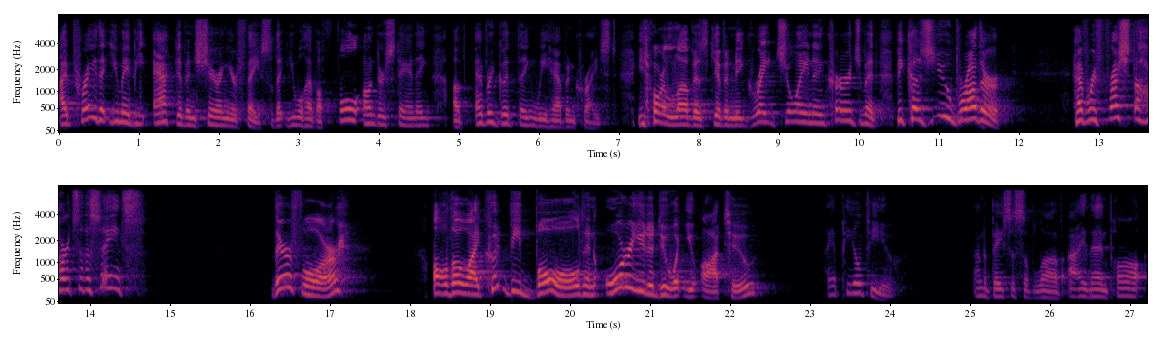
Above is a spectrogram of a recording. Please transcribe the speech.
I pray that you may be active in sharing your faith so that you will have a full understanding of every good thing we have in Christ. Your love has given me great joy and encouragement because you, brother, have refreshed the hearts of the saints. Therefore, Although I could be bold and order you to do what you ought to, I appeal to you on the basis of love. I then, Paul,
